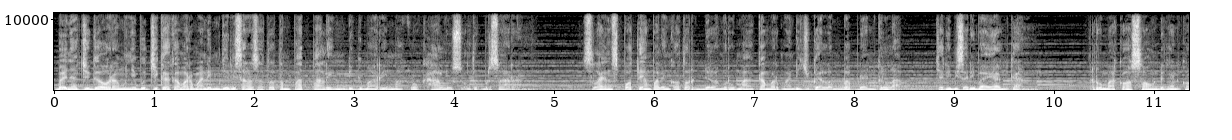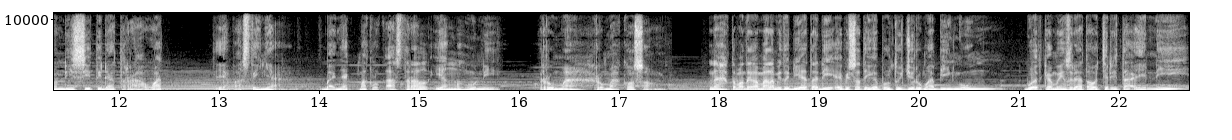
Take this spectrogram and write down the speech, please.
Banyak juga orang menyebut jika kamar mandi menjadi salah satu tempat paling digemari makhluk halus untuk bersarang. Selain spot yang paling kotor di dalam rumah, kamar mandi juga lembab dan gelap. Jadi bisa dibayangkan, rumah kosong dengan kondisi tidak terawat, ya pastinya banyak makhluk astral yang menghuni rumah-rumah kosong. Nah, teman-teman malam itu dia tadi episode 37 Rumah Bingung. Buat kamu yang sudah tahu cerita ini,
